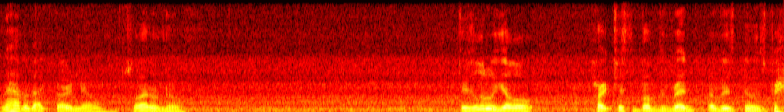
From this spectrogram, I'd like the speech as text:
and I have a backyard now, so I don't know. There's a little yellow heart just above the red of his nose break.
